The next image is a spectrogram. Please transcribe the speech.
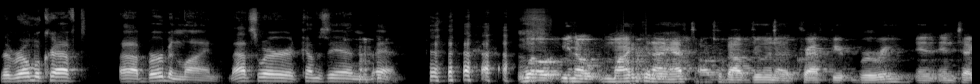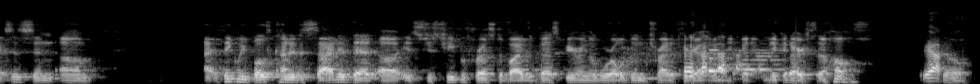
the RoMa Craft uh, bourbon line. That's where it comes in then. well, you know, Mike and I have talked about doing a craft beer brewery in, in Texas, and um, I think we both kind of decided that uh, it's just cheaper for us to buy the best beer in the world and try to figure out how to make it, make it ourselves. Yeah. So.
